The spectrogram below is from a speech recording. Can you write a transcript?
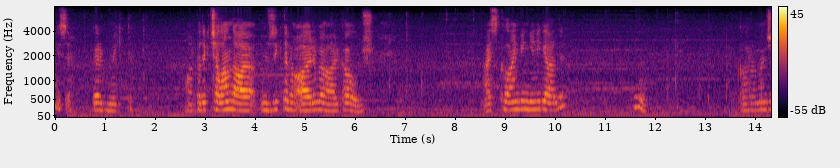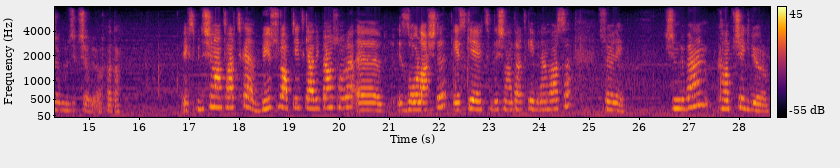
Neyse. Garibime gitti. Arkadaki çalan da müzik de bir ayrı bir harika olmuş. Ice Climbing yeni geldi. Oo. Kahramanca müzik çalıyor arkadan. Expedition Antarctica bir sürü update geldikten sonra e, zorlaştı. Eski Expedition Antarctica'yı bilen varsa söyleyin. Şimdi ben kamp 3'e gidiyorum.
